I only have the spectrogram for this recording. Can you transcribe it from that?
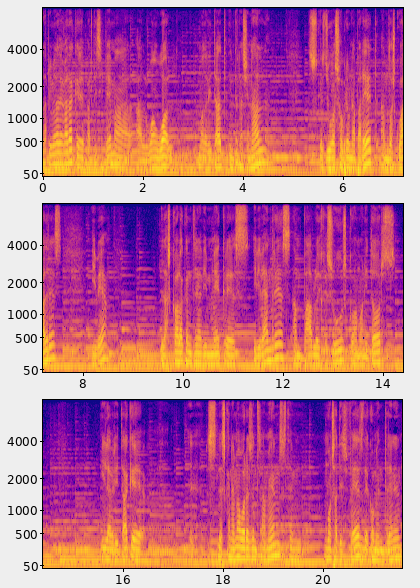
la primera vegada que participem al One Wall, modalitat internacional, que es juga sobre una paret amb dos quadres i bé, l'escola que entrena dimecres i divendres amb Pablo i Jesús com a monitors i la veritat que eh, les que anem a veure els entrenaments estem molt satisfets de com entrenen.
